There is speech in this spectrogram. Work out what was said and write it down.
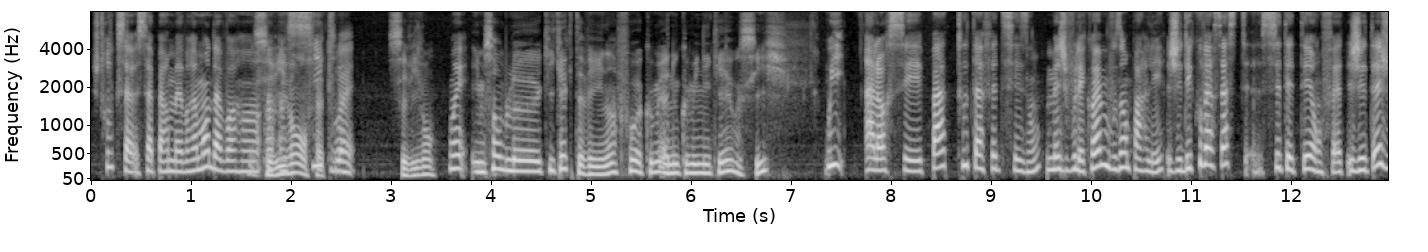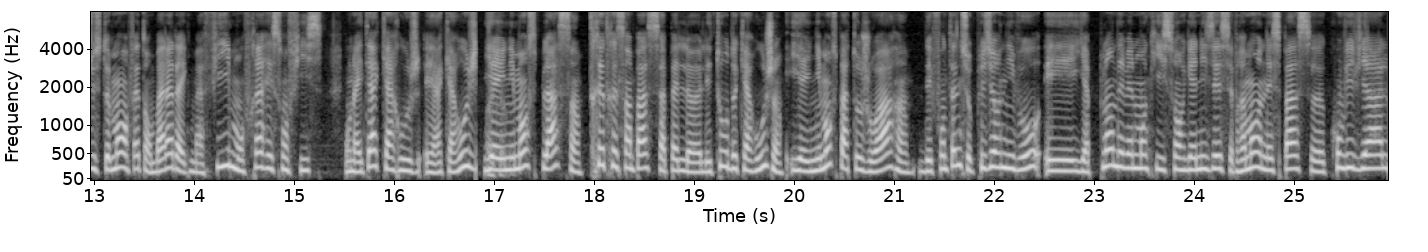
Je trouve que ça, ça permet vraiment d'avoir un, C'est un vivant, en fait. Ouais. C'est vivant. Ouais. Il me semble, euh, Kika, que tu avais une info à nous communiquer aussi. Oui, alors c'est pas tout à fait de saison, mais je voulais quand même vous en parler. J'ai découvert ça cet- été en fait. J'étais justement en fait en balade avec ma fille, mon frère et son fils. On a été à Carouge et à Carouge, il y a une immense place très très sympa, ça s'appelle euh, les Tours de Carouge. Il y a une immense pataugeoire, des fontaines sur plusieurs niveaux et il y a plein d'événements qui y sont organisés. C'est vraiment un espace euh, convivial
